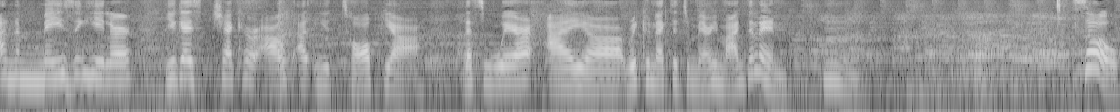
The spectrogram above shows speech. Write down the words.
an amazing healer. You guys check her out at Utopia. That's where I uh, reconnected to Mary Magdalene. Hmm. So,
